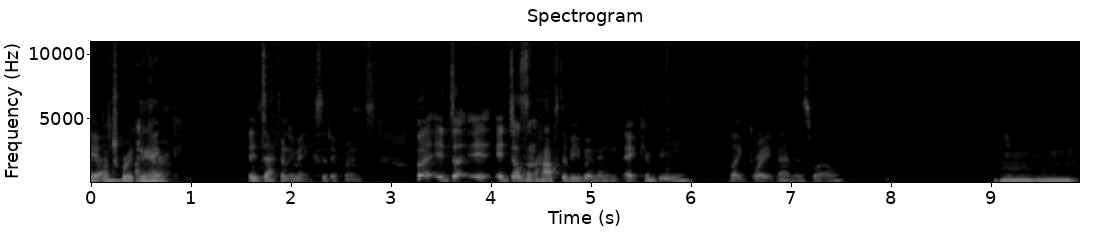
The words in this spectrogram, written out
yeah, that's great to I hear. It definitely makes a difference, but it, it it doesn't have to be women. It can be like great men as well. Mm.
